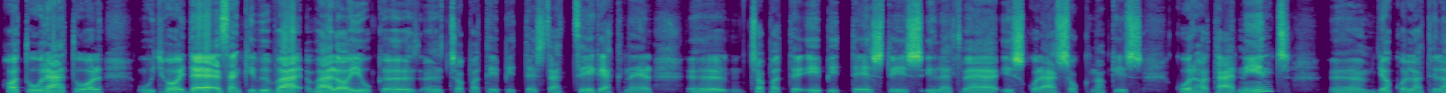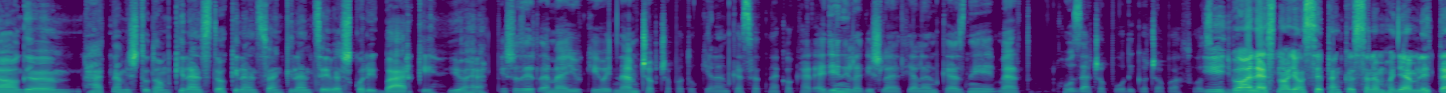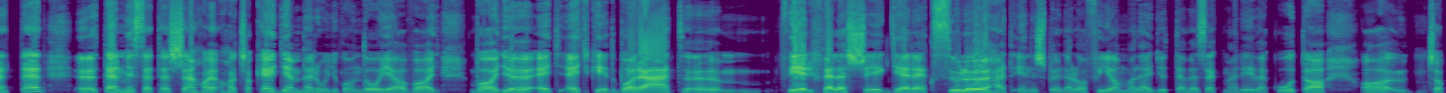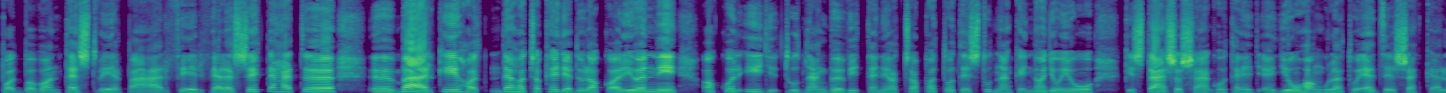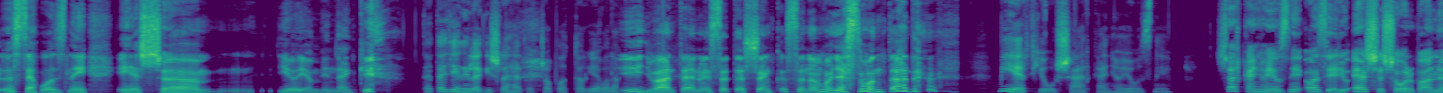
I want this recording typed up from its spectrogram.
6 órától, úgyhogy, de ezen kívül vállaljuk csapatépítést, tehát cégeknél csapatépítést is, illetve iskolásoknak is korhatár nincs, gyakorlatilag, hát nem is tudom, 9-től 99 éves korig bárki jöhet. És azért emeljük ki, hogy nem csak csapatok jelentkezhetnek, akár egyénileg is lehet jelentkezni, mert hozzácsapódik a csapathoz. Így van, ezt nagyon szépen köszönöm, hogy említetted. Természetesen, ha, ha csak egy ember úgy gondolja, vagy, vagy egy, egy-két barát, férj, feleség, gyerek, szülő, hát én is például a fiammal együtt tevezek már évek óta, a csapatban van testvérpár, férj, feleség, tehát bárki, ha, de ha csak egyedül akar jönni, akkor így tudnánk bővíteni a csapatot, és tudnánk egy nagyon jó kis tár társaságot egy, egy jó hangulatú edzésekkel összehozni, és jöjjön mindenki. Tehát egyénileg is lehet a csapattagja valaki. Így van, természetesen. Köszönöm, hogy ezt mondtad. Miért jó sárkányhajózni? Sárkányhajózni azért jó, elsősorban,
